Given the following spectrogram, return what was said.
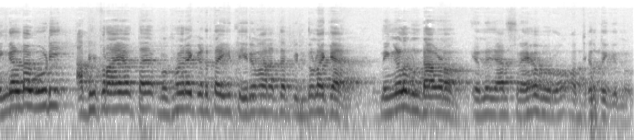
നിങ്ങളുടെ കൂടി അഭിപ്രായത്തെ മുഖവരക്കെടുത്ത ഈ തീരുമാനത്തെ പിന്തുണയ്ക്കാൻ നിങ്ങളും ഉണ്ടാവണം എന്ന് ഞാൻ സ്നേഹപൂർവം അഭ്യർത്ഥിക്കുന്നു.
